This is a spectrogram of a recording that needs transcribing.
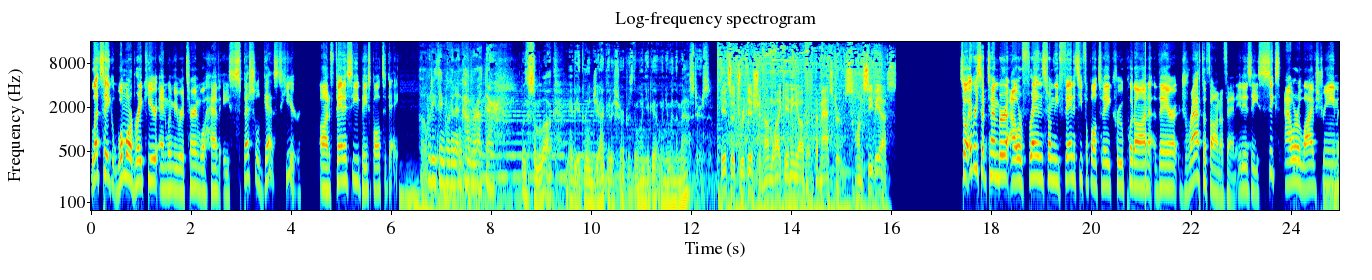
Let's take one more break here. And when we return, we'll have a special guest here on Fantasy Baseball Today. What do you think we're going to uncover out there? With some luck, maybe a green jacket as sharp as the one you get when you win the Masters. It's a tradition unlike any other. The Masters on CBS. So every September, our friends from the Fantasy Football Today crew put on their draftathon event. It is a six hour live stream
